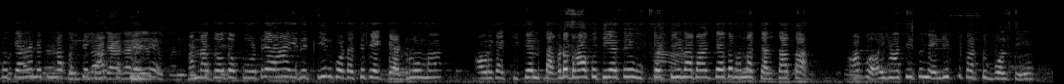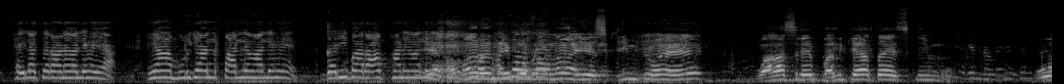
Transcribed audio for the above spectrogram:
को क्या है मैं तुमने पैसे सकते हम ना दो दो कोटे हाँ इधर तीन कोटे सिर्फ़ एक बेडरूम है और क्या किचन तगड़ भाग को दिए थे ऊपर टीना भाग दिया तो हम लोग चलता था। अब यहाँ से तुम लिफ्ट कर तुम बोलती है छैला चराने वाले हैं यहाँ यहाँ मुर्गियाँ पालने वाले हैं गरीब और आप खाने वाले हैं हमारा नहीं बोल रहा हूँ ना ये स्कीम जो है वहाँ से बन के आता है स्कीम वो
